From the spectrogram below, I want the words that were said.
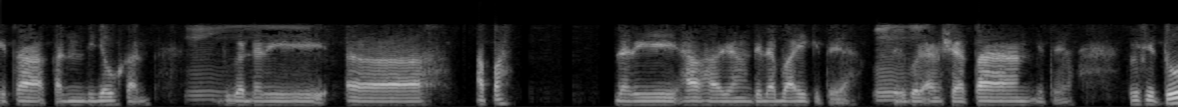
kita akan dijauhkan hmm. juga dari uh, apa dari hal-hal yang tidak baik gitu ya hmm. dari godaan setan gitu ya terus itu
